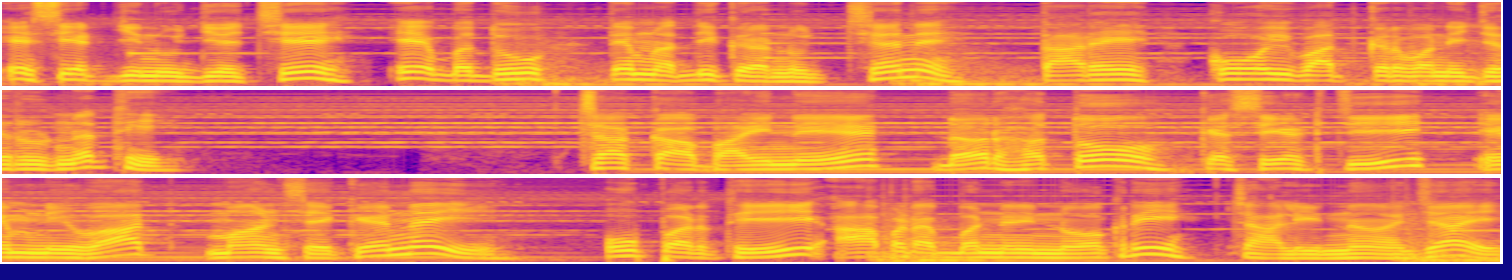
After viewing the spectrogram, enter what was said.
એ શેઠજીનું જે છે એ બધું તેમના દીકરાનું જ છે ને? તારે કોઈ વાત કરવાની જરૂર નથી. ચકાભાઈને ડર હતો કે શેઠજી એમની વાત માનશે કે નહીં. ઉપરથી આપણા બંનેની નોકરી ચાલી ન જાય.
